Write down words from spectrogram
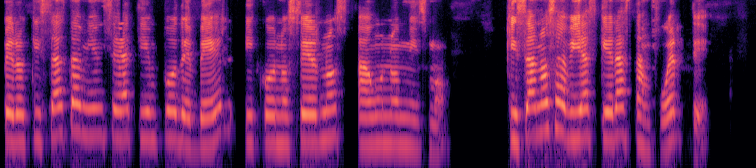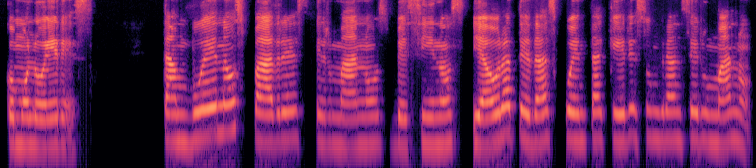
Pero quizás también sea tiempo de ver y conocernos a uno mismo. Quizá no sabías que eras tan fuerte como lo eres tan buenos padres, hermanos, vecinos, y ahora te das cuenta que eres un gran ser humano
